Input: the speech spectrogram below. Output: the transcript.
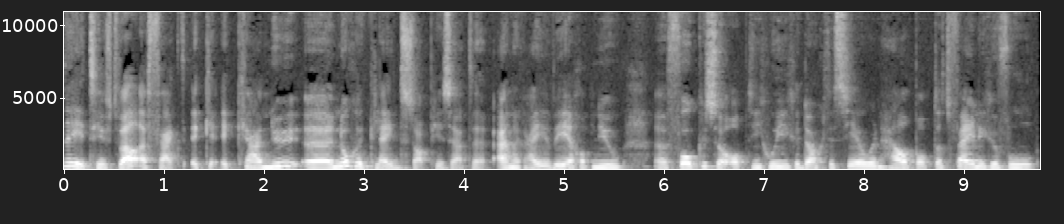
Nee, het heeft wel effect. Ik, ik ga nu uh, nog een klein stapje zetten. En dan ga je weer opnieuw uh, focussen op die goede gedachten. Die en helpen op dat fijne gevoel.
